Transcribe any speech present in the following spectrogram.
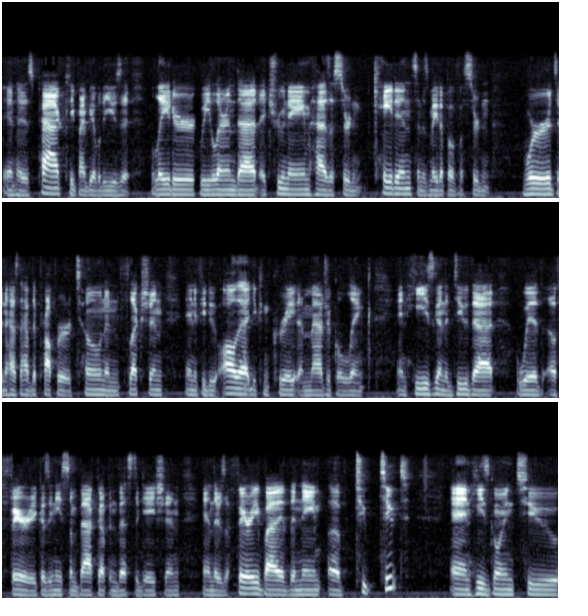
in his pack. He might be able to use it later. We learn that a true name has a certain cadence and is made up of a certain words and it has to have the proper tone and inflection. And if you do all that, you can create a magical link. And he's going to do that with a fairy because he needs some backup investigation. And there's a fairy by the name of Toot Toot, and he's going to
